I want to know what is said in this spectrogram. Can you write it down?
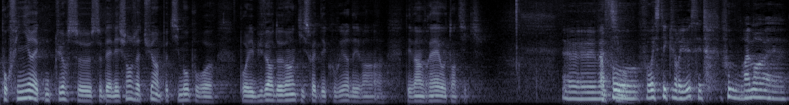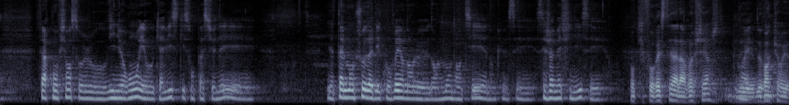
pour finir et conclure ce, ce bel échange, as-tu un petit mot pour, pour les buveurs de vin qui souhaitent découvrir des vins, des vins vrais, authentiques il euh, bah, faut, rester curieux, il faut vraiment euh, faire confiance aux, vignerons et aux cavistes qui sont passionnés. il y a tellement de choses à découvrir dans le, dans le monde entier, donc euh, c'est jamais fini. Donc il faut rester à la recherche de, vins curieux.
